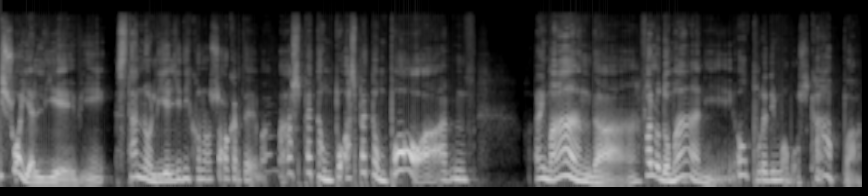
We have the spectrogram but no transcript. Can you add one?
i suoi allievi stanno lì e gli dicono Socrate, ma, ma aspetta un po', aspetta un po', ah, rimanda, fallo domani, oppure di nuovo scappa.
